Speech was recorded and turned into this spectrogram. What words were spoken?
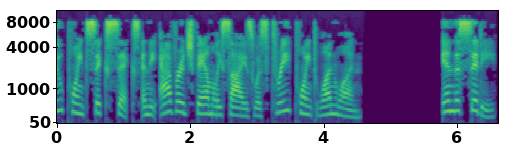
2.66 and the average family size was 3.11. In the city,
